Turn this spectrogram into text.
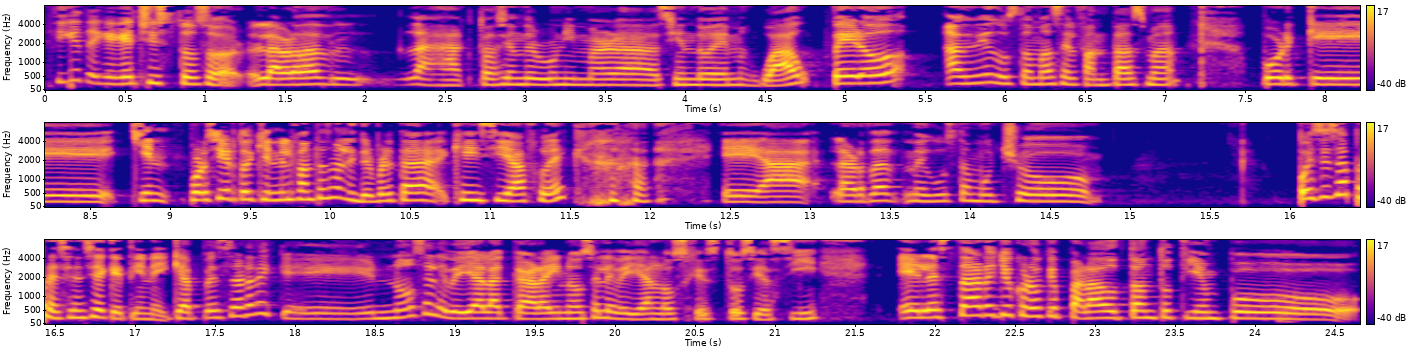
Fíjate que qué chistoso. La verdad, la actuación de Rooney Mara siendo M, wow. Pero a mí me gustó más el fantasma porque quien, por cierto, quien el fantasma lo interpreta Casey Affleck. eh, la verdad me gusta mucho pues esa presencia que tiene y que a pesar de que no se le veía la cara y no se le veían los gestos y así, el estar yo creo que parado tanto tiempo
